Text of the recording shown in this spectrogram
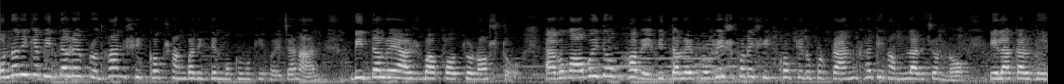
অন্যদিকে বিদ্যালয়ের প্রধান শিক্ষক সাংবাদিকদের মুখোমুখি হয়ে জানান, বিদ্যালয়ে আসবাবপত্র নষ্ট এবং অবৈধভাবে বিদ্যালয়ে প্রবেশ করে শিক্ষকের উপর প্রাণঘাতী হামলার জন্য এলাকার দুই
